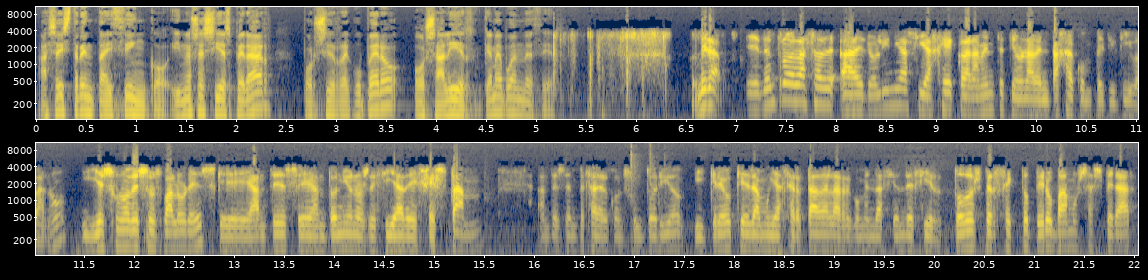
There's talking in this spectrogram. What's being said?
a 6.35 y no sé si esperar por si recupero o salir. ¿Qué me pueden decir? Mira, eh, dentro de las aerolíneas IAG claramente tiene una ventaja competitiva, ¿no? Y es uno de esos valores que antes eh, Antonio nos decía de Gestam, antes de empezar el consultorio, y creo que era muy acertada la recomendación de decir, todo es perfecto, pero vamos a esperar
